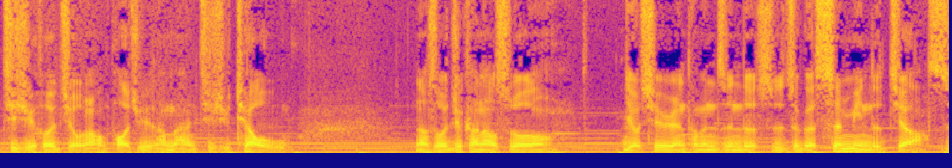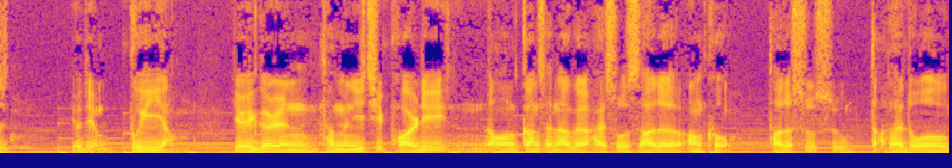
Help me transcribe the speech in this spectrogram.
继续喝酒，然后跑去他们还继续跳舞。那时候我就看到说，有些人他们真的是这个生命的价值有点不一样。有一个人，他们一起 party，然后刚才那个还说是他的 uncle，他的叔叔打太多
